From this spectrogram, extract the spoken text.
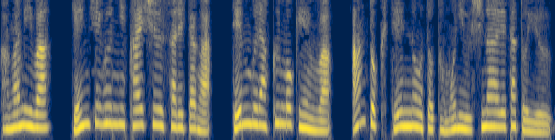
鏡は、源氏軍に回収されたが、天村雲県は、安徳天皇と共に失われたという。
